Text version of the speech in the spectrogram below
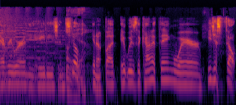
Everywhere in the 80s and Oh, still, yeah. you know, but it was the kind of thing where you just felt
